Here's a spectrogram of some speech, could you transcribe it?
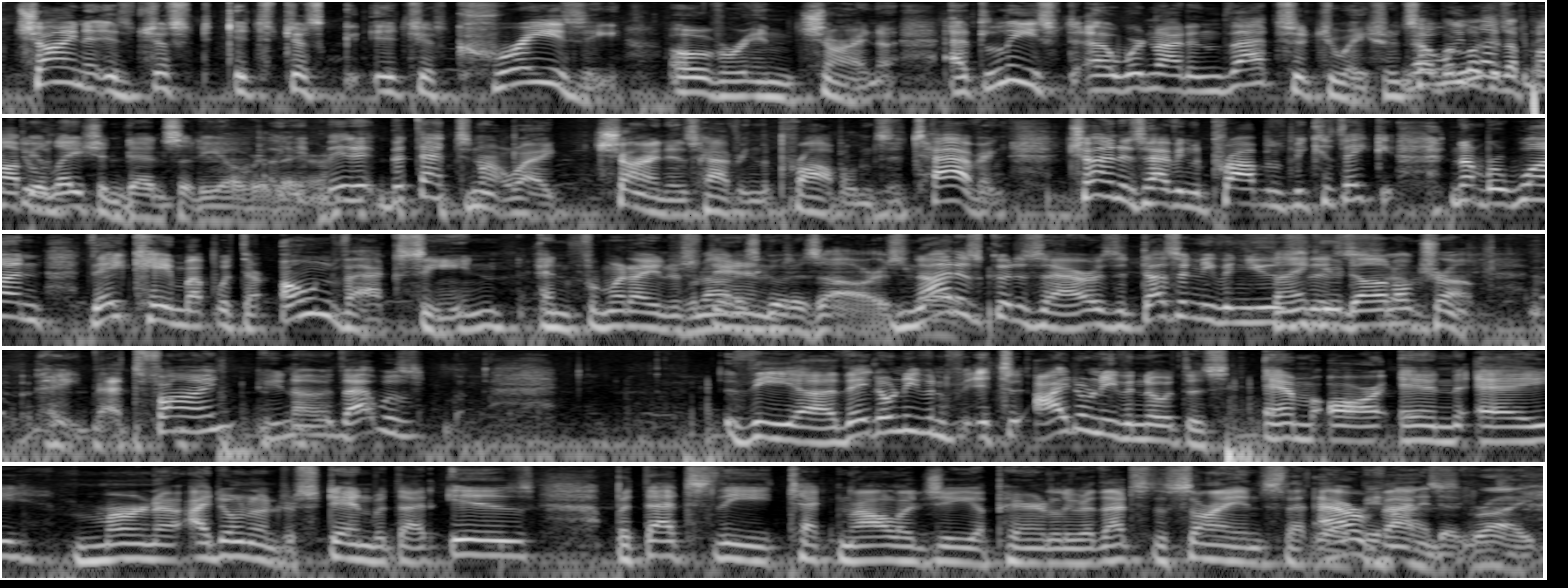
China is just it's just it's just crazy over in China. At least uh, we're not in that situation. No, so but we look at the population density over there. But, but that's not why China is having the problems it's having. China is having the problems because they, number one, they came up with their own vaccine, and from what I understand, not as good as ours, Not right. as good as ours. It doesn't even use. Thank you, Donald um, Trump. hey, that's fine. You know, that was the uh, they don't even it's I don't even know what this mRNA Myrna I don't understand what that is, but that's the technology apparently, or that's the science that Right our behind it, vaccines right.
